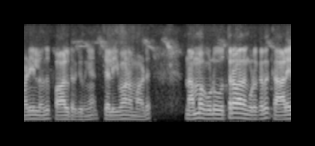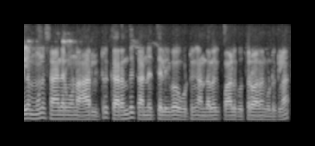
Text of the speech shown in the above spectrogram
மடியில் வந்து பால் இருக்குதுங்க. தெளிவான மாடு. நம்ம கூட உத்தரவாதம் கொடுக்கறது காலையில் மூணு சாயந்தரம் மூணு ஆறு லிட்டர் கறந்து கண்ணு தெளிவாக ஊட்டுங்க. அந்தளவுக்கு பாலுக்கு உத்தரவாதம் கொடுக்கலாம்.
